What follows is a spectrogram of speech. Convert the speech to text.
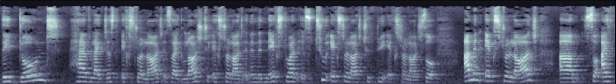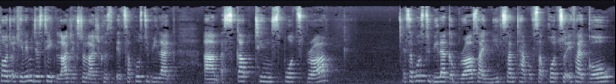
they don't have like just extra large. It's like large to extra large and then the next one is two extra large to three extra large. So i'm an extra large um, so i thought okay let me just take large extra large because it's supposed to be like um, a sculpting sports bra. It's supposed to be like a bra so I need some type of support. So if I go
